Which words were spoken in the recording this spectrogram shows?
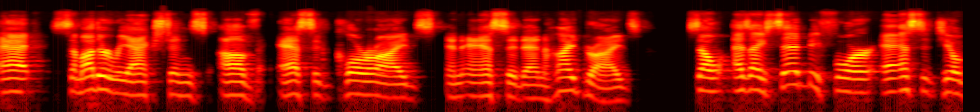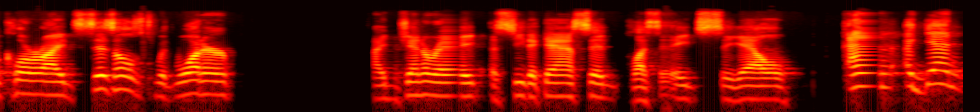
at some other reactions of acid chlorides and acid anhydrides. So as I said before, acetyl chloride sizzles with water. I generate acetic acid plus HCl. And again,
